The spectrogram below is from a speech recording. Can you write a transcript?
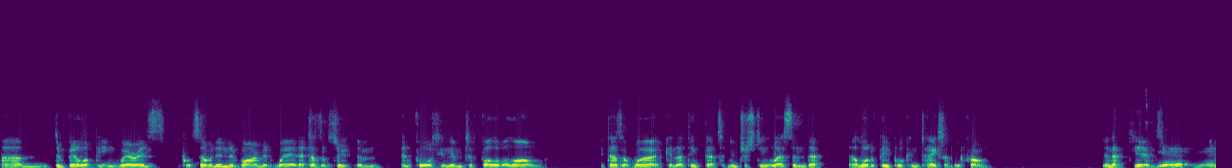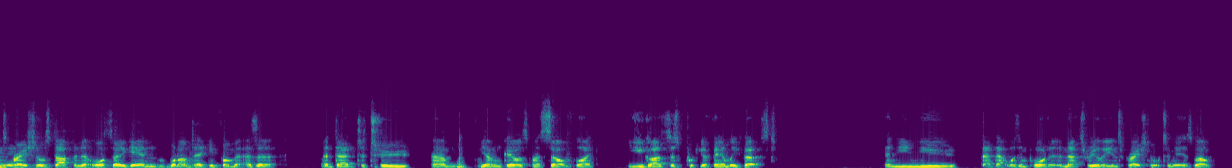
um, developing. Whereas put someone in an environment where that doesn't suit them and forcing them to follow along, it doesn't work. And I think that's an interesting lesson that a lot of people can take something from. And that's yeah, yeah, yeah inspirational yeah. stuff. And also, again, what I'm taking from it as a, a dad to two um, young girls myself, like you guys just put your family first, and you knew that that was important, and that's really inspirational to me as well.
